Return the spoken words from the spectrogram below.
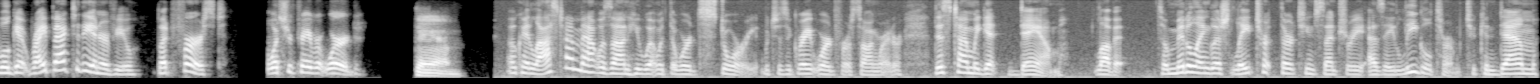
We'll get right back to the interview, but first, what's your favorite word? Damn. Okay, last time Matt was on, he went with the word story, which is a great word for a songwriter. This time we get damn. Love it. So, Middle English, late 13th century, as a legal term to condemn,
